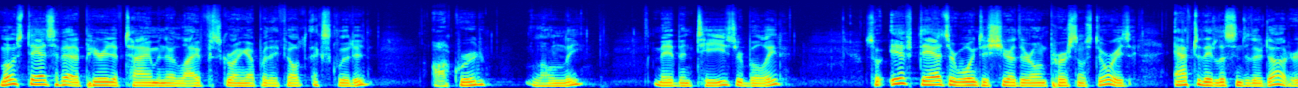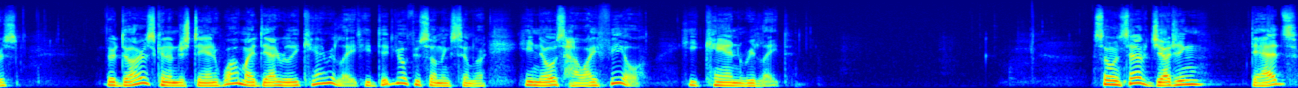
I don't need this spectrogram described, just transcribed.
Most dads have had a period of time in their lives growing up where they felt excluded, awkward, lonely, may have been teased or bullied. So if dads are willing to share their own personal stories, after they listen to their daughters, their daughters can understand, wow, my dad really can relate. He did go through something similar. He knows how I feel. He can relate. So instead of judging dads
